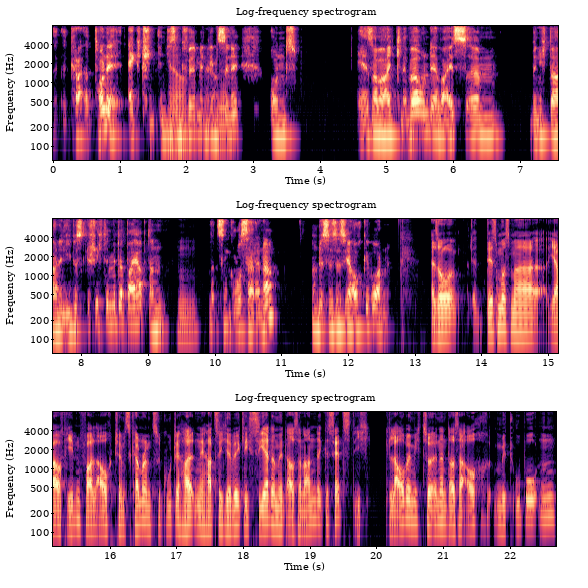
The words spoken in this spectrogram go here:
äh, tolle Action in diesem ja, Film in dem ja. Sinne. Und er ist aber halt clever und er weiß, ähm, wenn ich da eine Liebesgeschichte mit dabei habe, dann mhm. wird es ein großer Renner. Und das ist es ja auch geworden. Also, das muss man ja auf jeden Fall auch James Cameron zugute halten. Er hat sich ja wirklich sehr damit auseinandergesetzt. Ich glaube mich zu erinnern, dass er auch mit U-Booten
